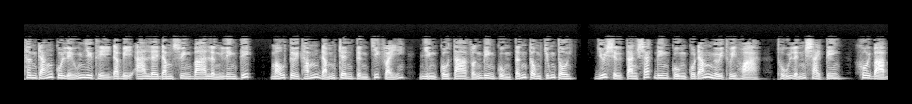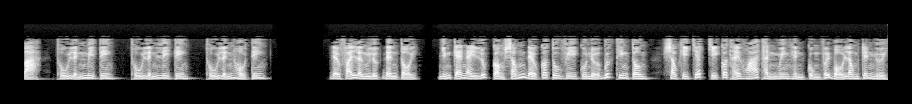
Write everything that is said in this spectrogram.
Thân rắn của liễu như thị đã bị A Lê đâm xuyên ba lần liên tiếp, máu tươi thấm đẫm trên từng chiếc vẫy, nhưng cô ta vẫn điên cuồng tấn công chúng tôi. Dưới sự tàn sát điên cuồng của đám người Thùy Họa, thủ lĩnh Sài Tiên, Khôi Bà Bà, thủ lĩnh Mi Tiên, thủ lĩnh Ly Tiên, thủ lĩnh Hồ Tiên. Đều phải lần lượt đền tội, những kẻ này lúc còn sống đều có tu vi của nửa bước thiên tôn, sau khi chết chỉ có thể hóa thành nguyên hình cùng với bộ lông trên người.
